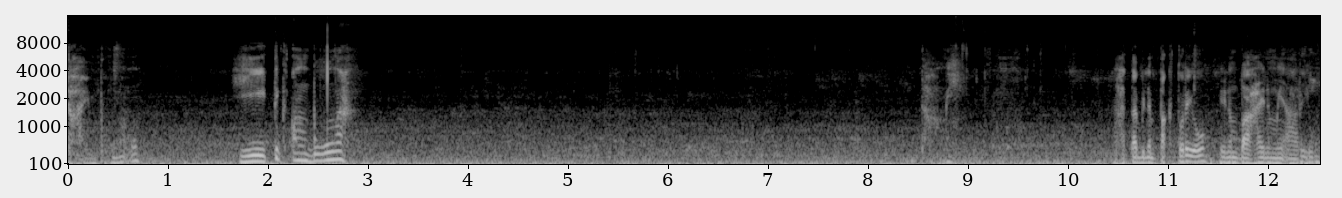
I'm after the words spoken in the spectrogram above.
Daming bunga oh. Hitik ang bunga. Dami. Nakatabi ng factory oh. Yun ang bahay ng may-ari oh.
